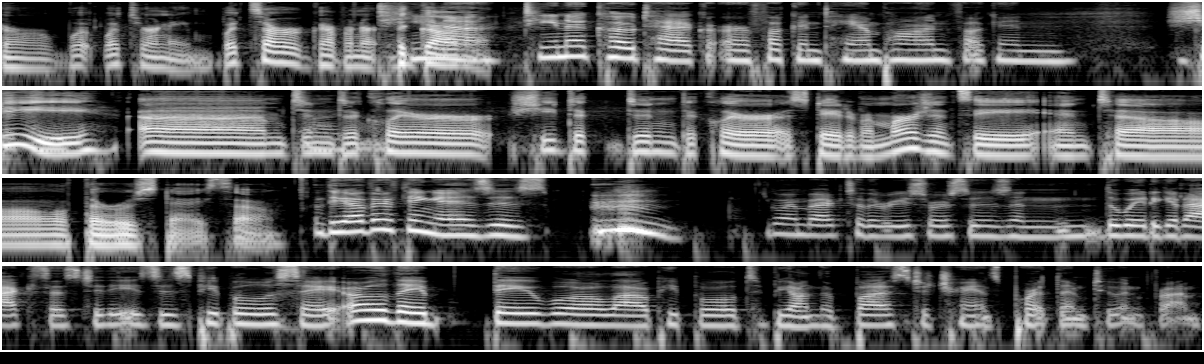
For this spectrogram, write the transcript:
or what what's her name? What's our governor? the governor. Tina, Tina Kotek or fucking tampon fucking She um, didn't declare. She de- didn't declare a state of emergency until Thursday. So The other thing is is going back to the resources and the way to get access to these is people will say, "Oh, they they will allow people to be on the bus to transport them to and from."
